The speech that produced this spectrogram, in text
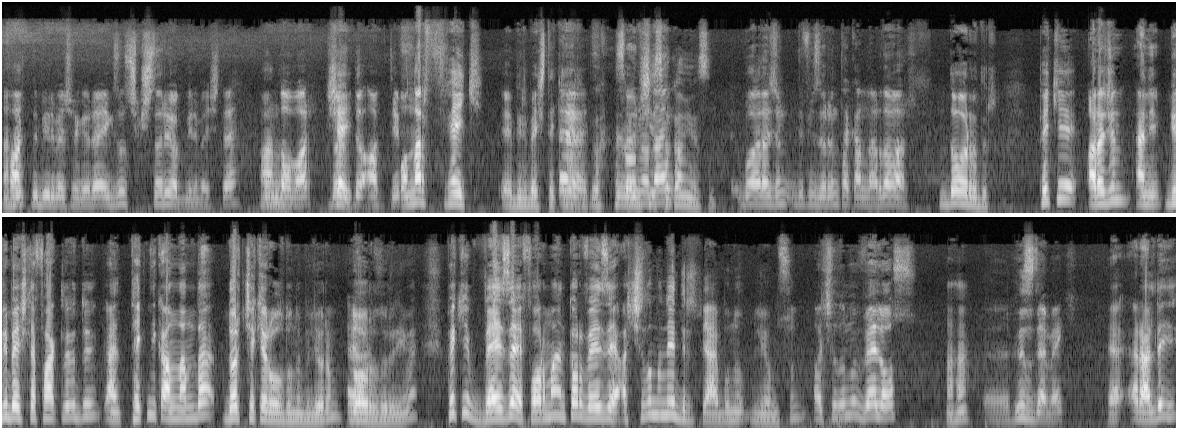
farklı 1.5'e göre. Egzoz çıkışları yok 1.5'te. Bunda var. Şey, aktif. Onlar fake e, 1.5'tekiler. Evet. Böyle bir şey sokamıyorsun. Bu aracın difüzörünü takanlar da var. Doğrudur. Peki aracın hani 1.5 ile farkları da- yani teknik anlamda 4 çeker olduğunu biliyorum. Evet. Doğrudur değil mi? Peki VZ, Formentor VZ açılımı nedir? Yani bunu biliyor musun? Açılımı Veloz. Aha. e, hız demek. Ya herhalde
